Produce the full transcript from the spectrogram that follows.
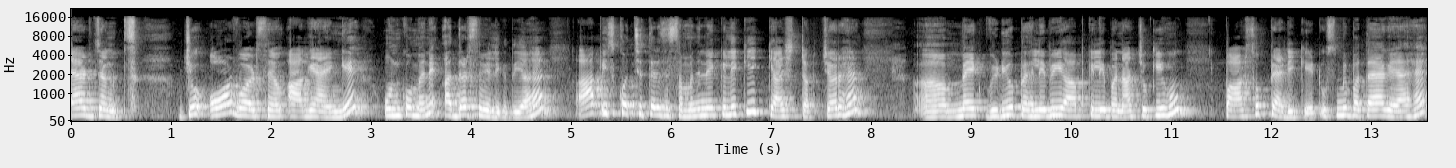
एडजंक्ट्स जो और वर्ड्स हैं आगे आएँगे उनको मैंने अदर्स में लिख दिया है। आप इसको अच्छी तरह से समझने के लिए कि क्या स्ट्रक्चर है। आ, मैं एक वीडियो पहले भी आपके लिए बना चुकी हूँ पार्ट्स ऑफ़ प्रेडिकेट उसमें बताया गया है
